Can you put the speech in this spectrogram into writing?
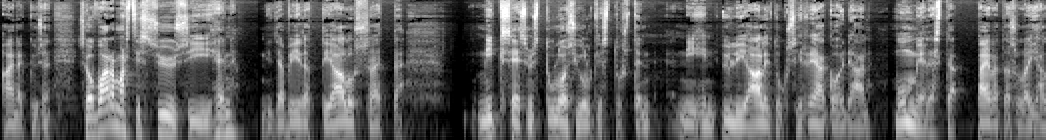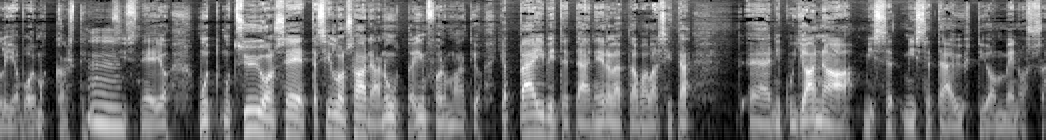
aina kyse. Se on varmasti syy siihen, mitä viitattiin alussa, että miksi esimerkiksi tulosjulkistusten niihin yli- ja alituksiin reagoidaan mun mielestä päivätasolla ihan liian voimakkaasti. Mm. Siis ne ei ole. Mutta mut syy on se, että silloin saadaan uutta informaatio ja päivitetään eräällä tavalla sitä ää, niin kuin janaa, missä, missä tämä yhtiö on menossa.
